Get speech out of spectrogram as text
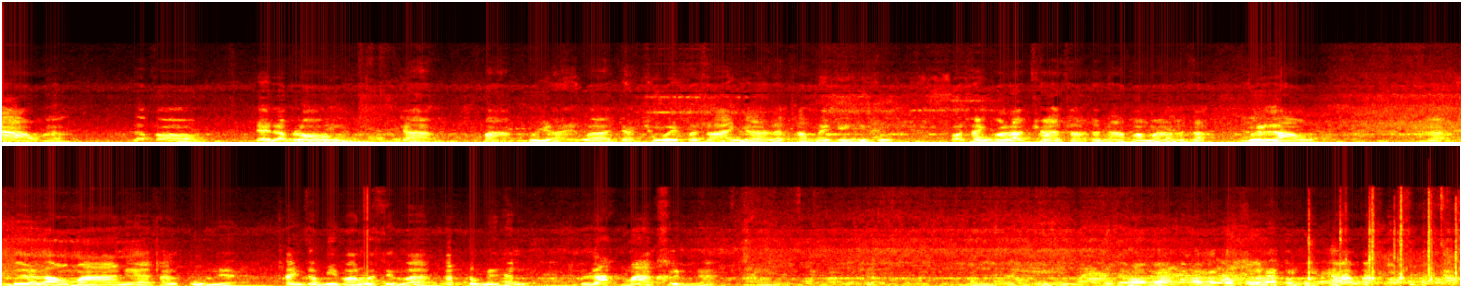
ก้าวฮะแล้วก็ ได้รับรองจากปากผู้ใหญ่ว่าจะช่วยประสานงานและทำให้ดีที่สุด เพราะท่านก็รักชาติศาสนาพระมหากษัตริย์เหมือนเรานะเมื่อเรามาเนี่ยทั้งกลุ่มเนี่ยท่านก็มีความรู้สึกว่ากระตุ้นให้ท่านรักมากขึ้นนะออกนะเอางั้นตบมือฮะตบมือครับขอบคุณนะครับ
